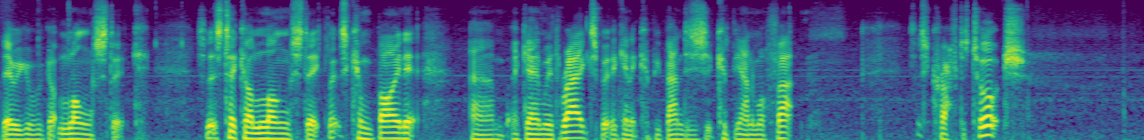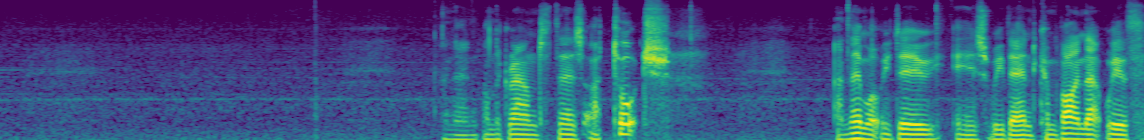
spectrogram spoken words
There we go, we've got long stick. So let's take our long stick, let's combine it um, again with rags, but again it could be bandages, it could be animal fat. So let's craft a torch. Then on the ground there's our torch. And then what we do is we then combine that with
